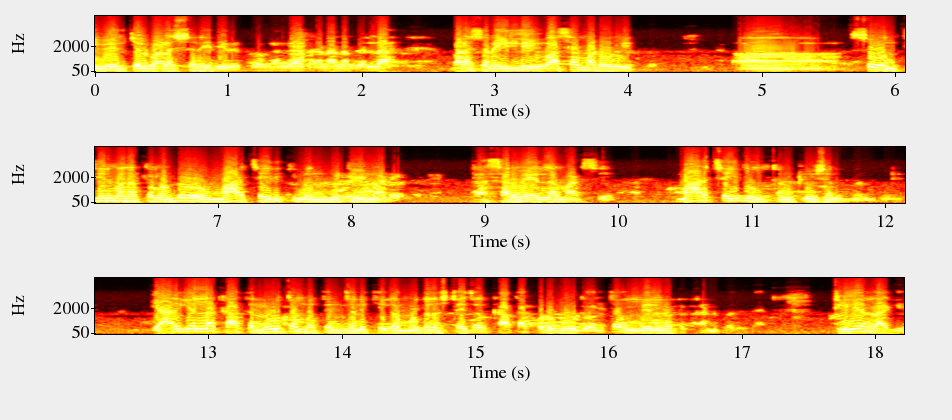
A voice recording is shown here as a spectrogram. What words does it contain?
ಈ ವೇದಿಕೆಯಲ್ಲಿ ಬಹಳಷ್ಟು ಜನ ಹಿರಿಯರು ಗಂಗಾಧರ ಅಣ್ಣ ನಮ್ಮೆಲ್ಲ ಬಹಳಷ್ಟು ಜನ ಇಲ್ಲಿ ವಾಸ ಮಾಡೋರು ಇದ್ರು. ಸೊ ಒಂದು ತೀರ್ಮಾನ ತಗೊಂಡು ಮಾರ್ಚ್ ಐದಕ್ಕೆ ಇನ್ನೊಂದು ಮೀಟಿಂಗ್ ಮಾಡಿ ಸರ್ವೆ ಎಲ್ಲ ಮಾಡಿಸಿ ಮಾರ್ಚ್ ಐದು ಒಂದು ಕನ್ಕ್ಲೂಷನ್ ಬಂದ್ಬಿಟ್ಟು ಯಾರಿಗೆಲ್ಲ ಖಾತಾ ನೂರ ತೊಂಬತ್ತೆಂಟು ಜನಕ್ಕೆ ಈಗ ಮೊದಲ ಸ್ಟೇಜ್ ಅಲ್ಲಿ ಖಾತಾ ಕೊಡಬಹುದು ಅಂತ ಒಂದು ಮೇಲ್ನೋಟ ಕಂಡು ಬಂದಿದೆ. ಕ್ಲಿಯರ್ ಆಗಿ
